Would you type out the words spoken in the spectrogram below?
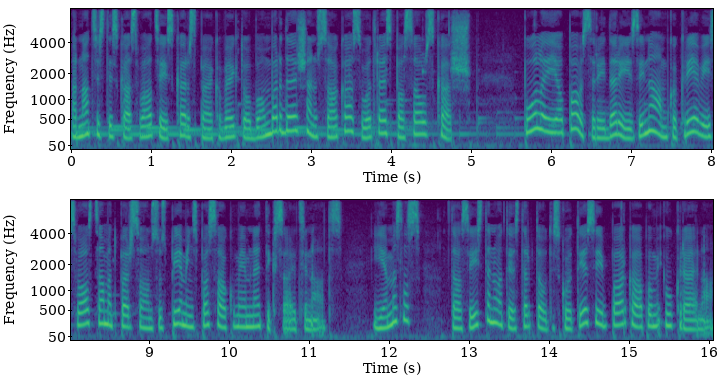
ar nacistiskās Vācijas karaspēka veikto bombardēšanu sākās Otrais pasaules karš. Polija jau pavasarī darīja zinām, ka Krievijas valsts amatpersonas uz piemiņas pasākumiem netiks aicinātas. Iemesls - tās īstenotie starptautisko tiesību pārkāpumi Ukrainā.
